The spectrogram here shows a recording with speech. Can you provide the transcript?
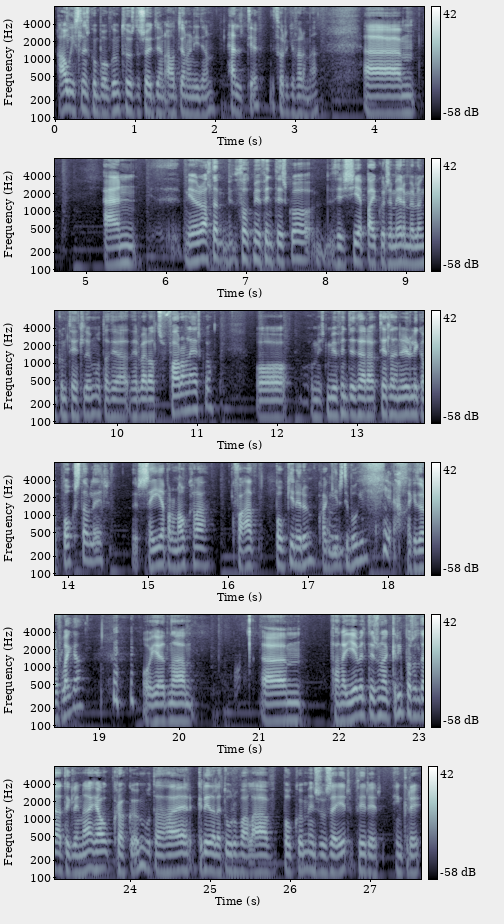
á íslenskum bókum 2017, 18 og 19 held ég, ég þór ekki að fara með það. Um, en mér er alltaf þótt mjög fyndið sko þeir sé bækur sem eru með löngum titlum út af því að þeir verða allt svo fáranlegir sko. Og, og mér finnst mjög fyndið þegar titlanir eru líka bókstaflegir. Þeir segja bara nákvæmlega hvað bókin er um hvað gerist í bókin, það getur verið að flæka og hérna um, þannig að ég vildi svona grípa svolítið aðteglina hjá krökkum út af að það er gríðalegt úrval af bókum eins og þú segir fyrir yngri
